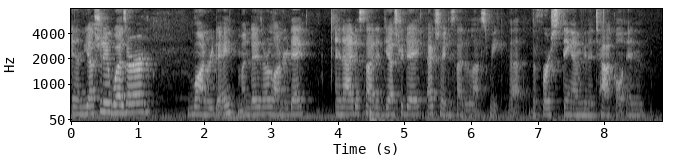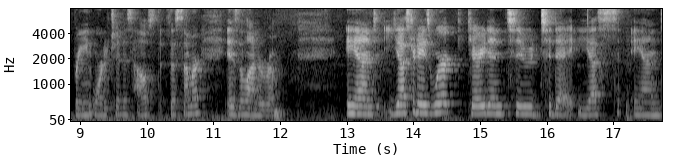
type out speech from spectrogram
and yesterday was our laundry day. Monday's our laundry day, and I decided yesterday, actually I decided last week that the first thing I'm going to tackle in bringing order to this house this summer is the laundry room. And yesterday's work carried into today, yes, and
